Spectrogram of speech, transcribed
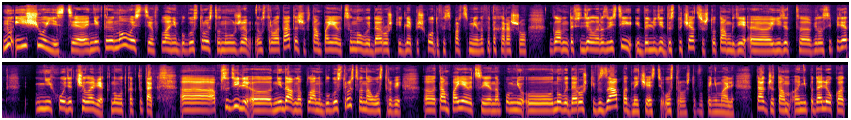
Ну и еще есть э, некоторые новости в плане благоустройства, но уже острова Татышев, там появятся новые дорожки для пешеходов и спортсменов, это хорошо. Главное это все дело развести и до людей достучаться, что там, где э, едет э, велосипед, не ходит человек. Ну, вот как-то так. А, обсудили э, недавно планы благоустройства на острове. Э, там появятся, я напомню, новые дорожки в западной части острова, чтобы вы понимали. Также там э, неподалеку от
